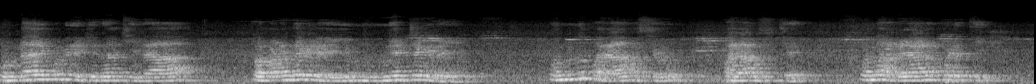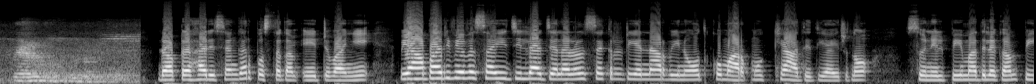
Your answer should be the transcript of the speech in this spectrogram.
ഉണ്ടായിക്കൊണ്ടിരിക്കുന്ന ചില പ്രവണതകളെയും മുന്നേറ്റങ്ങളെയും ഒന്ന് പരാമർശവും പരാമർശിച്ച് ഒന്ന് അടയാളപ്പെടുത്തി വേണം നമുക്ക് ഡോക്ടർ ഹരിശങ്കർ പുസ്തകം ഏറ്റുവാങ്ങി. വ്യാപാരി വ്യവസായി ജില്ലാ general secretary N R Vinod Kumar മുഖ്യാതിഥിയായിരുന്നു. Sunil P. Mathilakam P.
